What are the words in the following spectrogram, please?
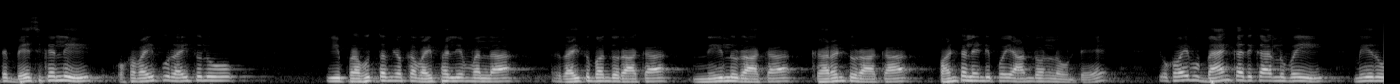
అంటే బేసికల్లీ ఒకవైపు రైతులు ఈ ప్రభుత్వం యొక్క వైఫల్యం వల్ల రైతు బంధు రాక నీళ్ళు రాక కరెంటు రాక పంటలు ఎండిపోయి ఆందోళనలో ఉంటే ఒకవైపు బ్యాంక్ అధికారులు పోయి మీరు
